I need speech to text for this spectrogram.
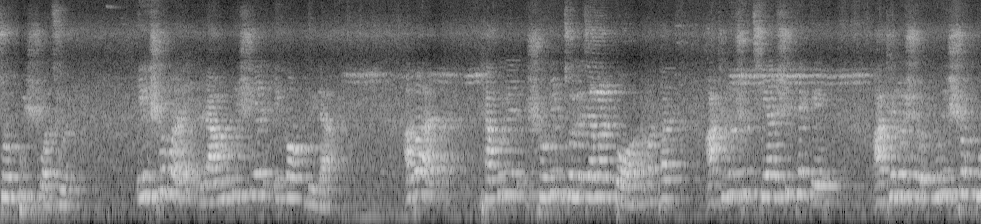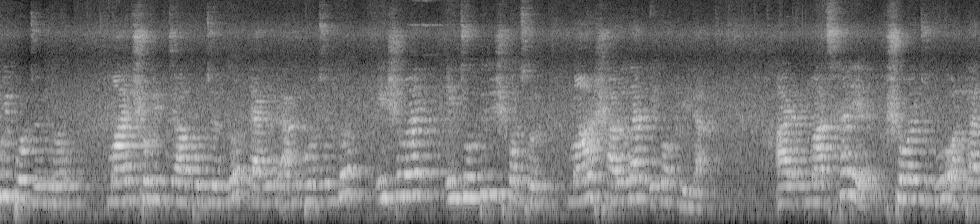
চব্বিশ বছর। এই সময় রামকৃষ্ণের একক লীলা। আবার ঠাকুরের শরীর চলে যাওয়ার পর, অর্থাৎ আঠেরোশো ছিয়াশি থেকে আঠেরোশো উনিশশো কুড়ি পর্যন্ত, মায়ের শরীর যাওয়া পর্যন্ত, ত্যাগের আগে পর্যন্ত, এই সময় এই চৌত্রিশ বছর মা শারদার একক লীলা। আর মাঝখানের সময়টুকু, অর্থাৎ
